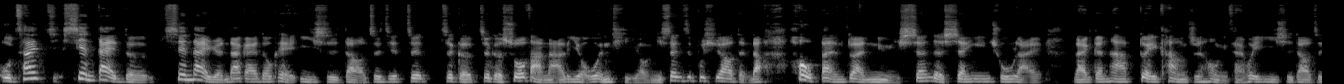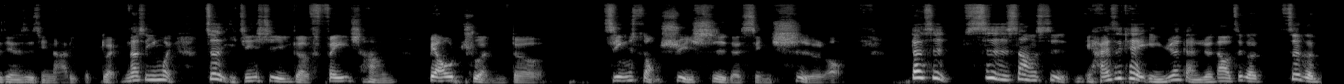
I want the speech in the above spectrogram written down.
我猜现代的现代人大概都可以意识到这件这这个这个说法哪里有问题哦。你甚至不需要等到后半段女生的声音出来来跟他对抗之后，你才会意识到这件事情哪里不对。那是因为这已经是一个非常标准的。惊悚叙事的形式了，但是事实上是你还是可以隐约感觉到这个这个，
